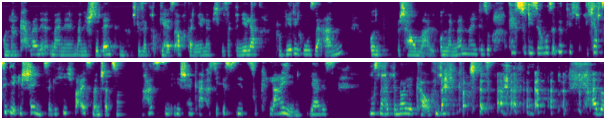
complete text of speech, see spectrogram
und dann kam meine, meine, meine Studentin, hat gesagt, die heißt auch Daniela, habe ich gesagt, Daniela, probier die Hose an und schau mal. Und mein Mann meinte so, willst du diese Hose wirklich? Ich habe sie dir geschenkt. Sag ich, ich weiß, mein Schatz, hast du mir geschenkt, aber sie ist mir zu klein. Ja, das muss man halt eine neue kaufen. Nein, Gott. also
